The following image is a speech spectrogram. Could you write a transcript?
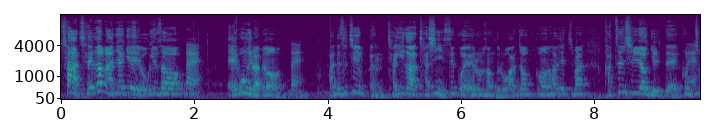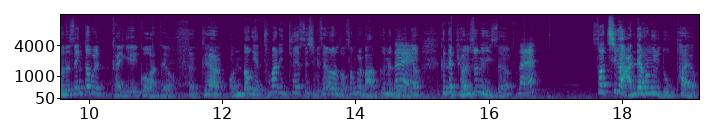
자 제가 만약에 여기서 네. 에공이라면 네. 아 근데 솔직히 자기가 자신 있을 거예요 헤로를 상대로 안정권 하겠지만 같은 실력일 때 그럼 네. 저는 생더블 갈길 것 같아요 그냥 언덕에 투마린 2S12 세워서 선풀 막으면 네. 되거든요 근데 변수는 있어요 네. 서치가 안 될 확률이 높아요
